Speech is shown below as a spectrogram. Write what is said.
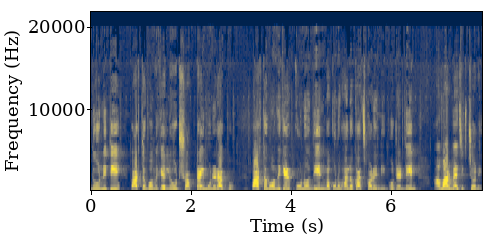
দুর্নীতি, পার্থভৌমিকের লুট, সবটাই মনে রাখব। পার্থভৌমিকের কোনো দিন বা কোনো ভালো কাজ করেননি। ভোটের দিন আমার ম্যাজিক চলে।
